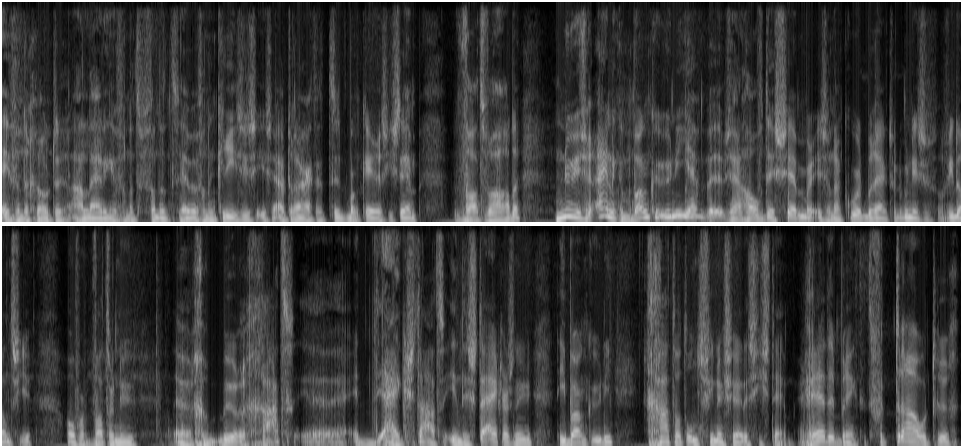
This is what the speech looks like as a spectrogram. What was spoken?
een van de grote aanleidingen van het, van het hebben van een crisis... is uiteraard het, het bankaire systeem wat we hadden. Nu is er eindelijk een bankenunie. We zijn half december is een akkoord bereikt door de minister van Financiën... over wat er nu gebeuren gaat. Uh, hij staat in de stijgers nu, die bankenunie. Gaat dat ons financiële systeem redden? Brengt het vertrouwen terug?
